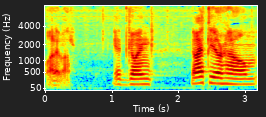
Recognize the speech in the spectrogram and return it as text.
Whatever. Get going. Go back to your home.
